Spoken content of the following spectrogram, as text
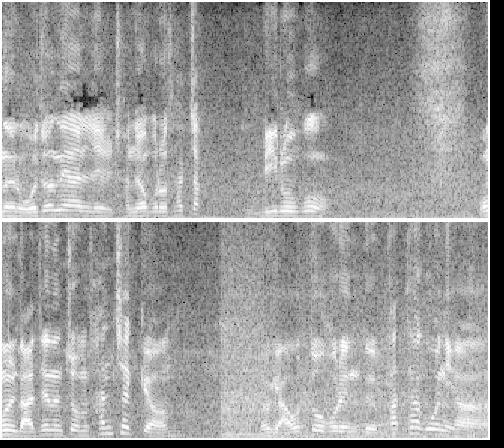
오늘 오전에 할 일 저녁으로 살짝 미루고 오늘 낮에는 좀 산책 겸 여기 아웃도어 브랜드 파타고니아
